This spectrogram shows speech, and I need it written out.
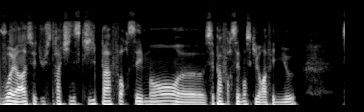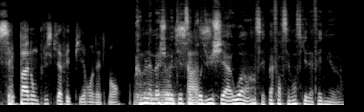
voilà, c'est du Straczynski, pas forcément, euh, c'est pas forcément ce qu'il aura fait de mieux. C'est pas non plus ce qu'il a fait de pire, honnêtement. Comme la majorité de ses produits chez Awa, hein, c'est pas forcément ce qu'il a fait de mieux. Hein.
